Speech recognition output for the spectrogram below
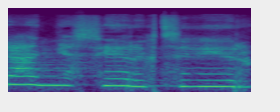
мовчання сірих цвіркунів.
